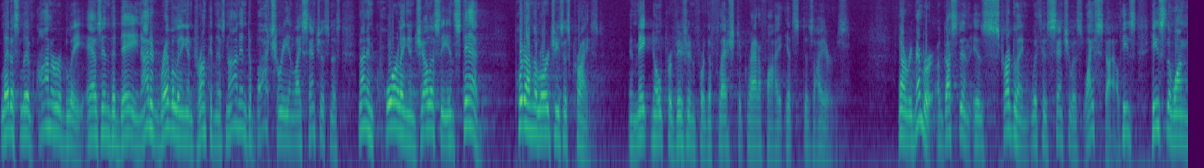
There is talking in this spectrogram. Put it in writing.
Let us live honorably as in the day, not in reveling and drunkenness, not in debauchery and licentiousness, not in quarreling and jealousy. Instead, put on the Lord Jesus Christ and make no provision for the flesh to gratify its desires. Now remember, Augustine is struggling with his sensuous lifestyle. He's, he's the one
